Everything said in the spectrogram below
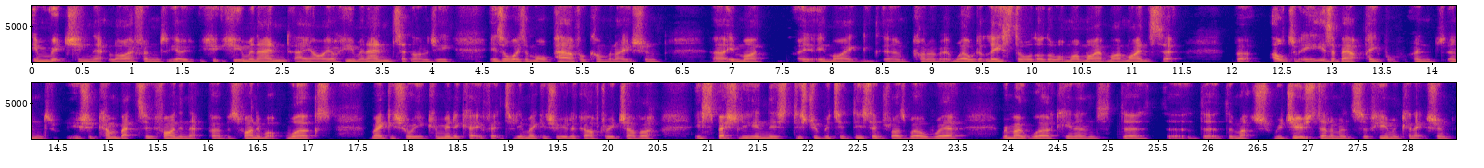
enriching that life. And you know human and ai or human and technology is always a more powerful combination uh, in my in my um, kind of world at least or, or my, my my mindset but ultimately it is about people and and you should come back to finding that purpose finding what works making sure you communicate effectively making sure you look after each other especially in this distributed decentralized world where remote working and the the, the, the much reduced elements of human connection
